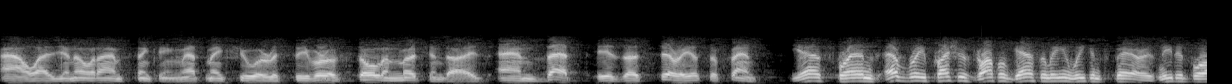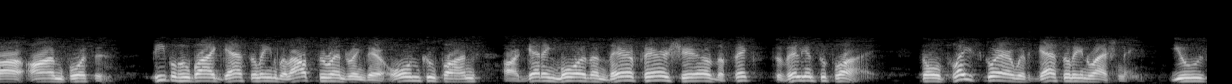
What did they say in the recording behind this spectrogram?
Ah, well, you know what I'm thinking. That makes you a receiver of stolen merchandise, and that is a serious offense. Yes, friends, every precious drop of gasoline we can spare is needed for our armed forces. People who buy gasoline without surrendering their own coupons are getting more than their fair share of the fixed civilian supply. So play square with gasoline rationing. Use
